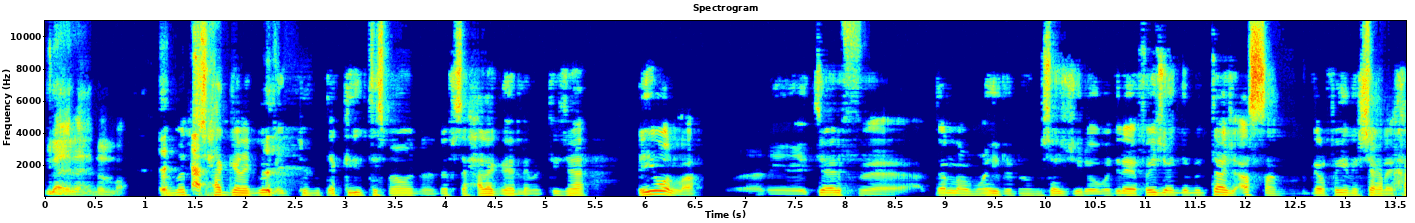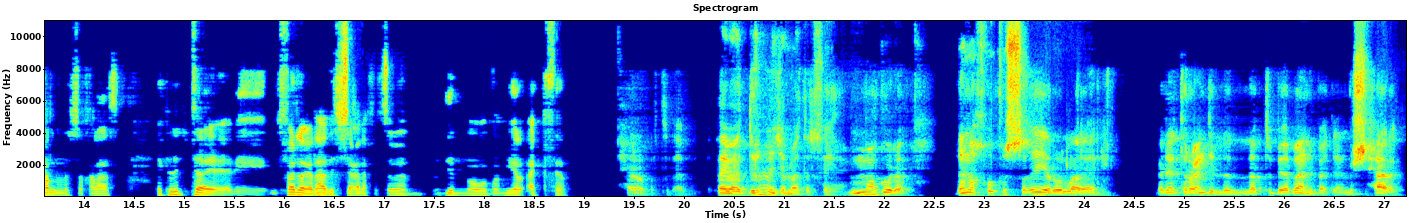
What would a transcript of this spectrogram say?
لا إله إلا الله. المنتج حقنا يقول أنتم متأكدين تسمعون نفس الحلقة اللي منتجها إي والله. يعني تعرف آه، عبد الله ومؤيد انهم يسجلوا ومدري إيه، فيجي عند المونتاج أصلا قرفين الشغلة يخلص وخلاص. لكن أنت يعني متفرغ لهذه الشغلة فتسويها بدمة وضمير أكثر. الله طيب عدلونا يا جماعة الخير. مو معقولة. ده أنا أخوك الصغير والله يعني بعدين ترى عندي اللابتوب ياباني بعدين مش حالك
